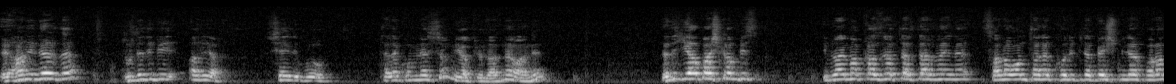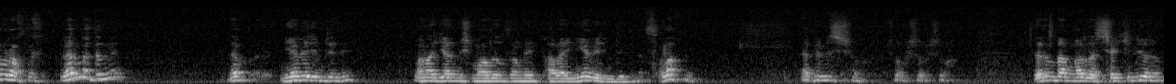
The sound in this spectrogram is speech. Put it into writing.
E hani nerede? Dur dedi bir arayak. Şeyli bu telekomünikasyon mu yapıyorlar? Ne var ne? Dedi ki ya başkan biz İbrahim Hakkı Hazretleri Derneği'ne sana 10 tane koli bir de 5 milyar para bıraktık. Vermedin mi? Ne, niye vereyim dedi. Bana gelmiş malı zamayı parayı niye vereyim dedi. Salak mı? Hepimiz şok, şok, şok, şok. Dedim ben kardeş çekiliyorum.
